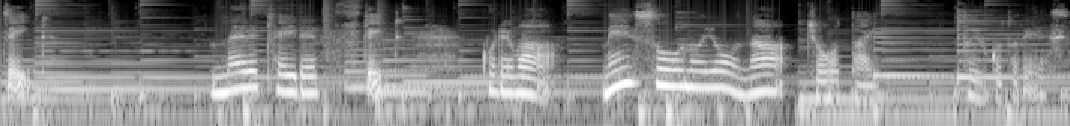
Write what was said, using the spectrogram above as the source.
state. meditative state これは瞑想のような状態ということです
